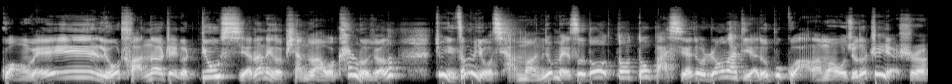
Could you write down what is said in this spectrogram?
广为流传的这个丢鞋的那个片段，我看着我觉得，就你这么有钱吗？你就每次都都都把鞋就扔在底下就不管了吗？我觉得这也是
